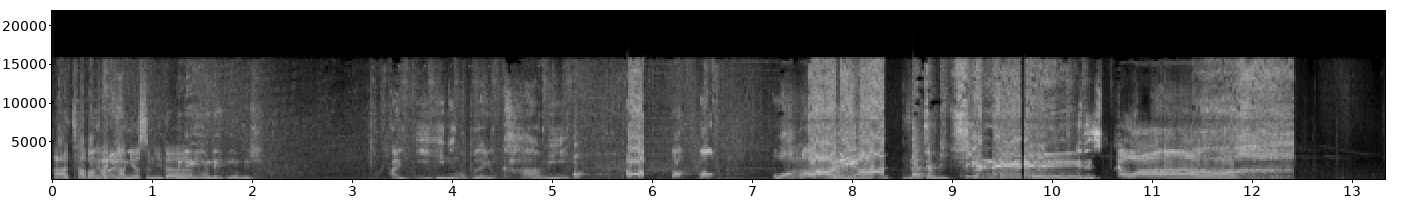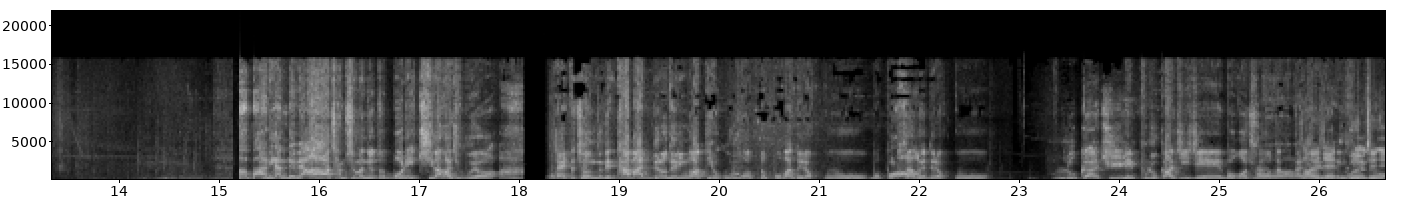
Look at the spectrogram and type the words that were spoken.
아, 자방대 강이었습니다. 근데 이기면 돼 이기면 돼 아니 이기는 것보다 이거 감이 어? 어? 어? 와 아, 아니 아 진짜 미치겠네 근데 진짜 와 아. 아 말이 안 되네 아 잠시만요 저 머리 쥐나가지고요 아. 자 일단 저는 근데 다 만들어 드린 것 같아요 우르것도 뽑아 드렸고 뭐 복사도 해드렸고 블루까지? 네 블루까지 이제 먹어주고 딱- 딱 자, 이제. 고엽진이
